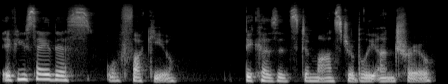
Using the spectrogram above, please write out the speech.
If you say this, well, fuck you, because it's demonstrably untrue.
